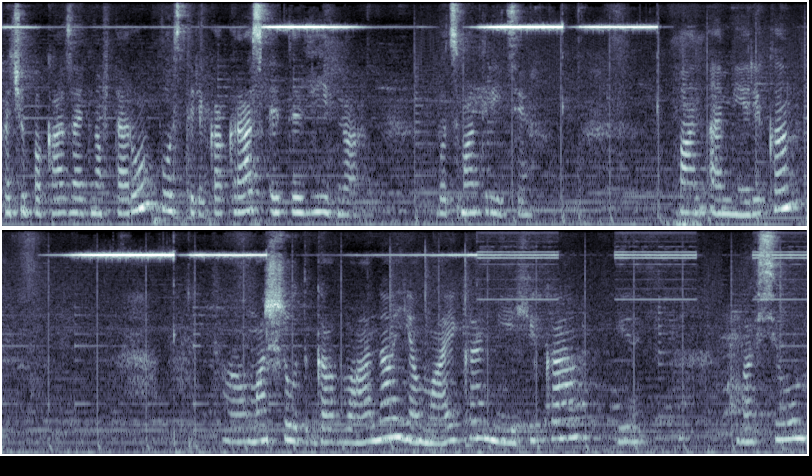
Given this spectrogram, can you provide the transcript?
хочу показать на втором постере, как раз это видно. Вот смотрите, Пан Америка, маршрут Гавана, Ямайка, Мехико и во всю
